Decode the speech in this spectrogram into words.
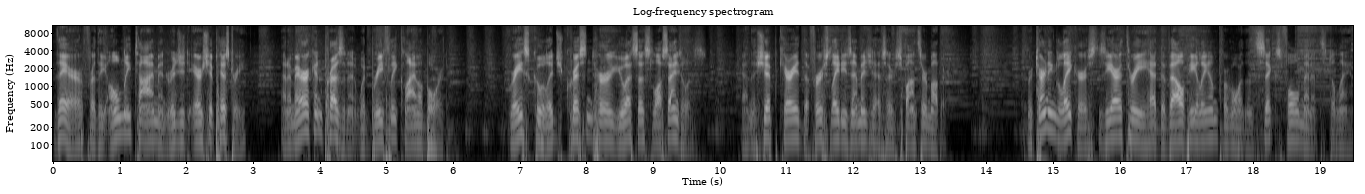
There, for the only time in rigid airship history, an American president would briefly climb aboard. Grace Coolidge christened her USS Los Angeles, and the ship carried the First Lady's image as her sponsor mother. Returning to Lakehurst, ZR-3 had to valve helium for more than six full minutes to land.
